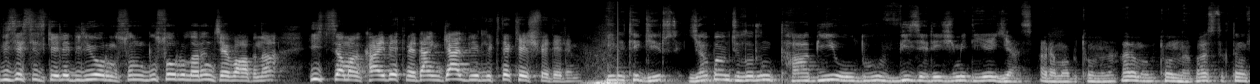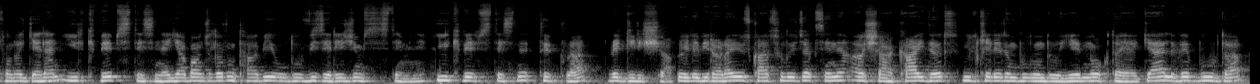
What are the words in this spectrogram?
Vizesiz gelebiliyor musun? Bu soruların cevabına hiç zaman kaybetmeden gel birlikte keşfedelim. İnete gir, yabancıların tabi olduğu vize rejimi diye yaz arama butonuna. Arama butonuna bastıktan sonra gelen ilk web sitesine yabancıların tabi olduğu vize rejim sistemini ilk web sitesine tıkla ve giriş yap. Böyle bir arayüz karşılayacak seni aşağı kaydır. Ülkelerin bulunduğu yer noktaya gel ve burada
